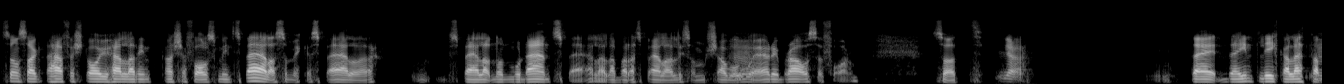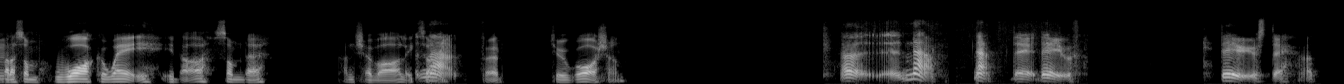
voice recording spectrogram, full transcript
som sagt det här förstår ju heller inte kanske folk som inte spelar så mycket spel spelar något modernt spel eller bara spelar liksom shovelware mm. i browserform. Så att ja. det, är, det är inte lika lätt att mm. bara som walk away idag som det kanske var liksom nej. för 20 år sedan. Uh, nej, nej det, det är ju det är ju just det att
